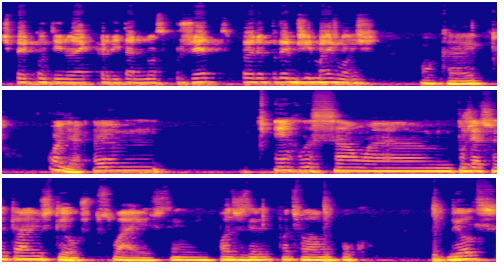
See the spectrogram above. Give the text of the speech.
Espero que continuem a acreditar no nosso projeto para podermos ir mais longe. Ok. Olha, um, em relação a um, projetos literários teus, pessoais, podes, dizer, podes falar um pouco deles?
